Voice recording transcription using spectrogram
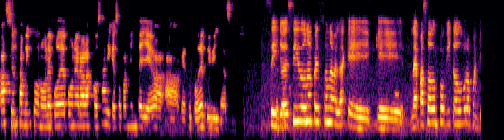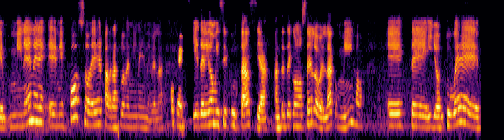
pasión también que uno le puede poner a las cosas y que eso también te lleva a que tú puedes vivir de eso. Sí, yo he sido una persona, ¿verdad? Que, que le ha pasado un poquito duro porque mi nene, eh, mi esposo es el padrastro de mi nene, ¿verdad? Okay. Y he tenido mis circunstancias antes de conocerlo, ¿verdad? Con mi hijo. Este, y yo estuve,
